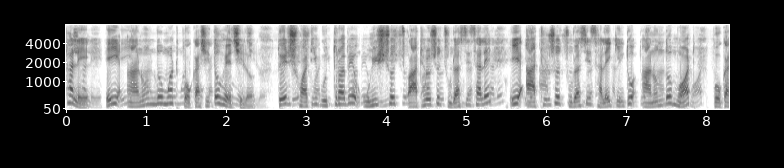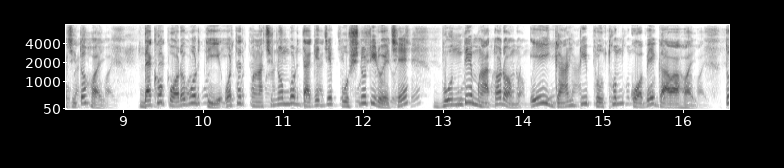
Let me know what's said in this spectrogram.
সালে এই আনন্দমঠ প্রকাশিত হয়েছিল? তো এর সঠিক উত্তর হবে উনিশশো সালে। এই আঠেরোশো সালে কিন্তু আনন্দমঠ প্রকাশিত হয়। দেখো পরবর্তী, অর্থাৎ পাঁচ নম্বর দাগের যে প্রশ্নটি রয়েছে, বন্দে মাতরম এই গানটি প্রথম কবে গাওয়া হয়? তো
